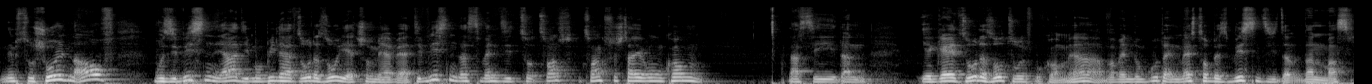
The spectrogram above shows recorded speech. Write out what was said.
nimmst du Schulden auf, wo sie wissen, ja, die Immobilie hat so oder so jetzt schon mehr Wert. Die wissen, dass wenn sie zu Zwangs Zwangsversteigerungen kommen, dass sie dann ihr Geld so oder so zurückbekommen, ja. Aber wenn du ein guter Investor bist, wissen sie dann, was,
